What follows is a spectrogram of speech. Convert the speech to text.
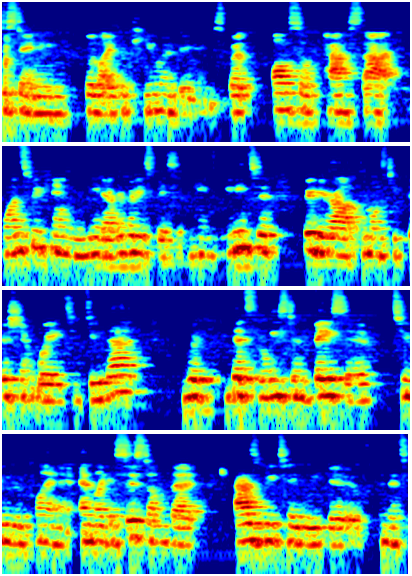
sustaining the life of human beings, but also past that, once we can meet everybody's basic needs, we need to figure out the most efficient way to do that with that's the least invasive to the planet and like a system that as we take we give and it's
